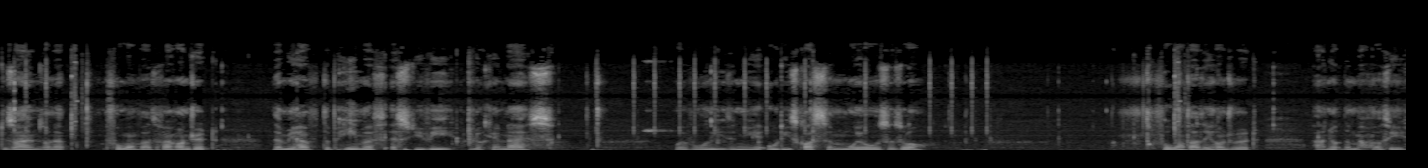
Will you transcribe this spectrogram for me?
designs on it for 1,500. Then we have the Behemoth SUV looking nice with all these and you get all these custom wheels as well. For 1800 and you got the obviously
